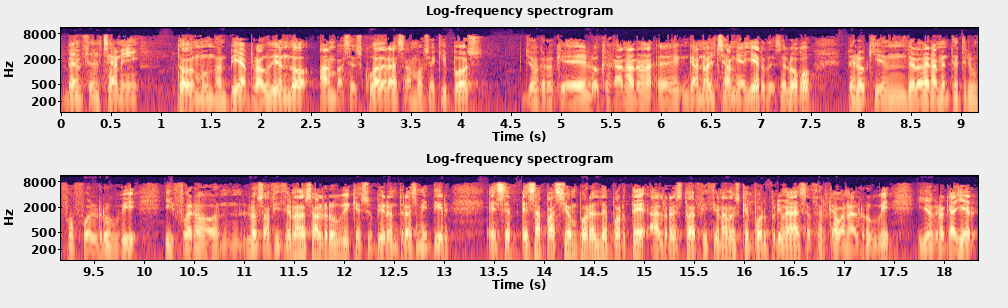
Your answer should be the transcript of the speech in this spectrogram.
vence el Chami, todo el mundo en pie aplaudiendo, ambas escuadras, ambos equipos. Yo creo que lo que ganaron, eh, ganó el Chami ayer, desde luego, pero quien verdaderamente triunfó fue el rugby y fueron los aficionados al rugby que supieron transmitir ese- esa pasión por el deporte al resto de aficionados que por primera vez se acercaban al rugby. Y yo creo que ayer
